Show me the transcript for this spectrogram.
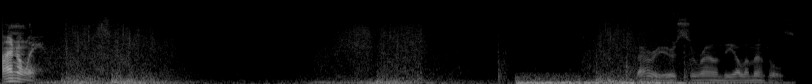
Finally. Barriers surround the elementals,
